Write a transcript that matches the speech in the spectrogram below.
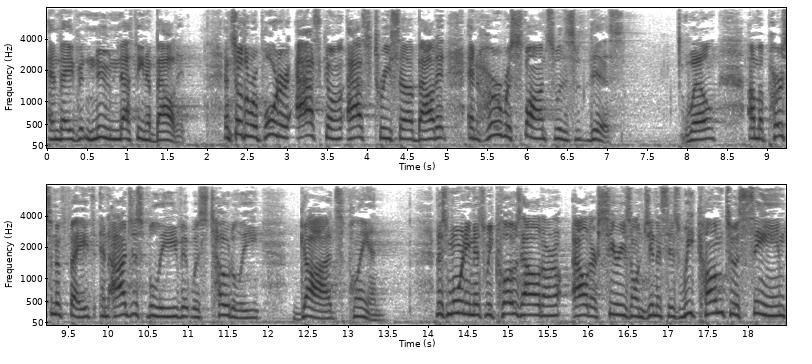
and they knew nothing about it. And so the reporter asked, asked Teresa about it and her response was this. Well, I'm a person of faith and I just believe it was totally God's plan. This morning, as we close out our, out our series on Genesis, we come to a scene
